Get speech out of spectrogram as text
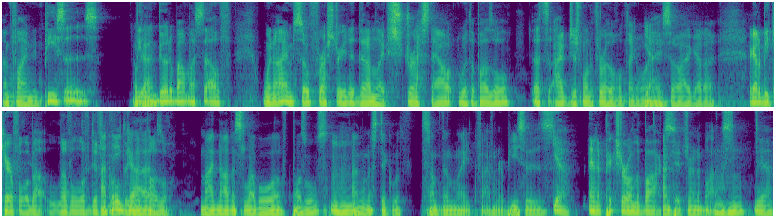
I'm finding pieces, Okay. feeling good about myself. When I am so frustrated that I'm like stressed out with a puzzle, that's I just want to throw the whole thing away. Yeah. So I gotta I gotta be careful about level of difficulty think, uh, with puzzle. My novice level of puzzles, Mhm. I'm going to stick with something like 500 pieces. Yeah, and a picture on the box. A picture on the box. Mhm. Yeah,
